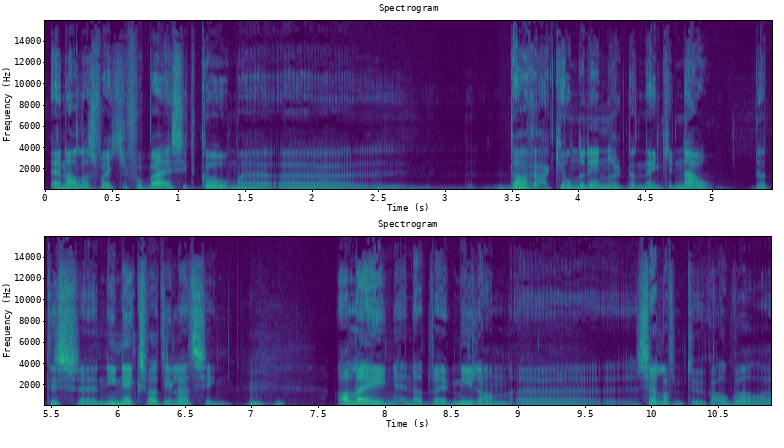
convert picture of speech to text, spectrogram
en alles wat je voorbij ziet komen, eh, dan raak je onder de indruk. Dan denk je, nou, dat is eh, niet niks wat hij laat zien. Alleen, en dat weet Milan eh, zelf natuurlijk ook wel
